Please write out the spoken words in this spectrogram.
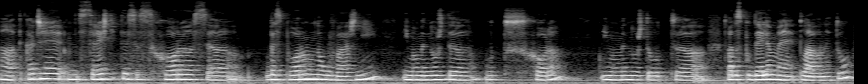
А, така че срещите с хора са безспорно много важни, Имаме нужда от хора, имаме нужда от а, това да споделяме плаването,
